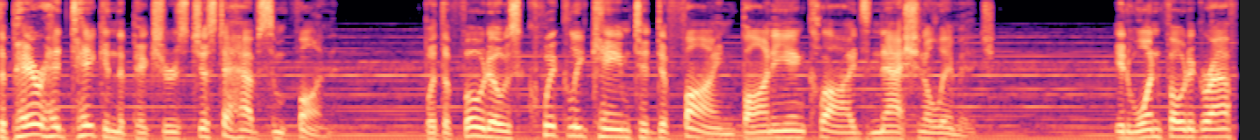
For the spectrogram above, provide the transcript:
The pair had taken the pictures just to have some fun, but the photos quickly came to define Bonnie and Clyde's national image. In one photograph,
